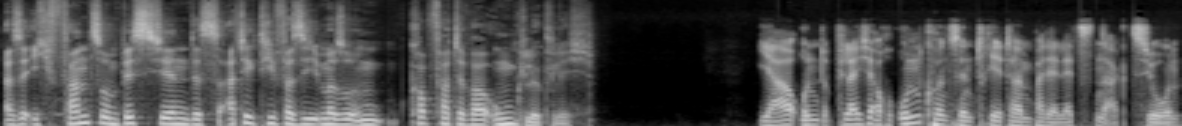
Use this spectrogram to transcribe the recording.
Also ich fand so ein bisschen, das Adjektiv, was ich immer so im Kopf hatte, war unglücklich. Ja, und vielleicht auch unkonzentriert dann bei der letzten Aktion.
